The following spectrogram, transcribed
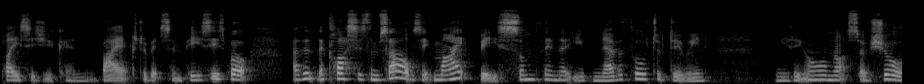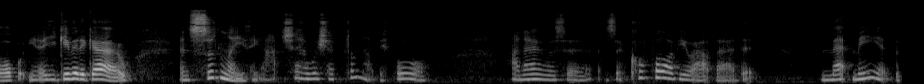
places you can buy extra bits and pieces, but I think the classes themselves, it might be something that you've never thought of doing and you think, oh, I'm not so sure, but you know, you give it a go and suddenly you think, actually, I wish I'd done that before. I know there's a, there's a couple of you out there that met me at the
